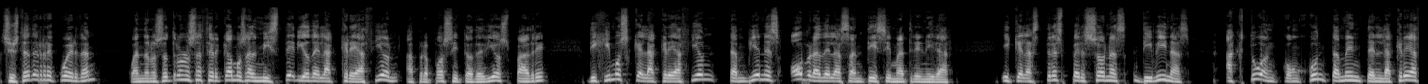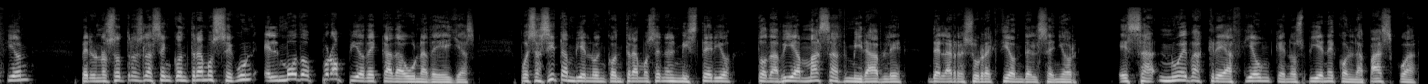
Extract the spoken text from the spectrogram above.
Si ustedes recuerdan, cuando nosotros nos acercamos al misterio de la creación a propósito de Dios Padre, dijimos que la creación también es obra de la Santísima Trinidad y que las tres personas divinas actúan conjuntamente en la creación, pero nosotros las encontramos según el modo propio de cada una de ellas. Pues así también lo encontramos en el misterio todavía más admirable de la resurrección del Señor, esa nueva creación que nos viene con la Pascua,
